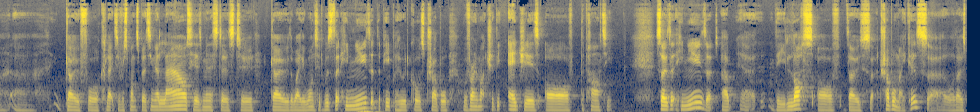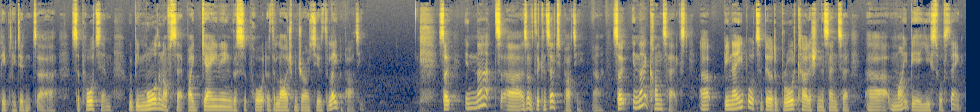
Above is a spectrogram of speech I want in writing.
go for collective responsibility and allowed his ministers to go the way they wanted was that he knew that the people who would cause trouble were very much at the edges of the party. So that he knew that uh, uh, the loss of those uh, troublemakers uh, or those people who didn't support him would be more than offset by gaining the support of the large majority of the Labour Party. So, in that, uh, of the Conservative Party, uh, so in that context, uh, being able to build a broad coalition in the centre uh, might be a useful thing.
